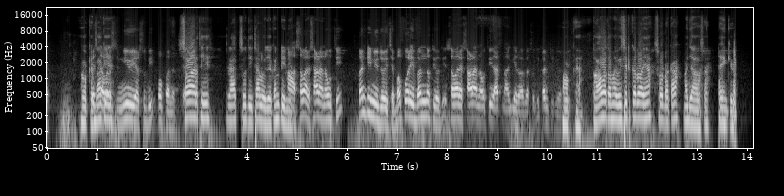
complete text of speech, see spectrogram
ઓકે બાકી ન્યુ યર સુધી ઓપન જ છે. સવારથી રાત સુધી ચાલુ છે કન્ટિન્યુ હા સવારે સાડા નવથી કન્ટિન્યુ જોઈ છે. બપોરે બંધ નથી હોતી સવારે સાડા નવથી રાતના અગિયાર વાગ્યા સુધી કન્ટિન્યુ ઓકે તો આવો તમે વિઝિટ કરો અહીંયા સો ટકા મજા આવશે. Thank you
